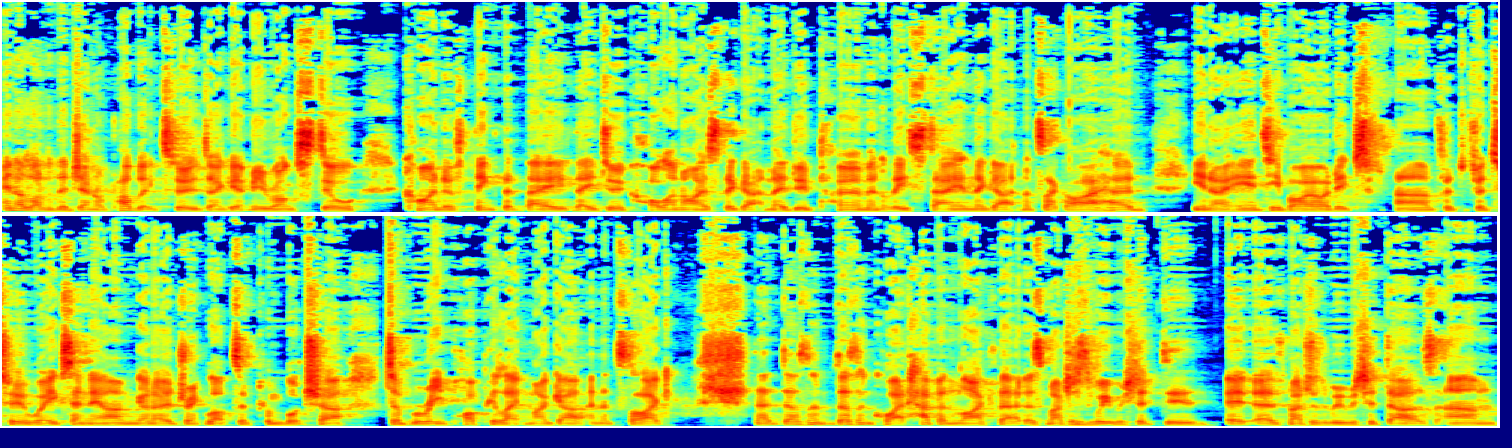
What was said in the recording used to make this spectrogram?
and a lot of the general public too, don't get me wrong, still kind of think that they, they do colonize the gut and they do permanently stay in the gut. And it's like, oh, I had, you know, antibiotics um, for, for two weeks and now I'm going to drink lots of kombucha to repopulate my gut. And it's like, that doesn't, doesn't quite happen like that as much as we wish it did, as much as we wish it does. Um,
